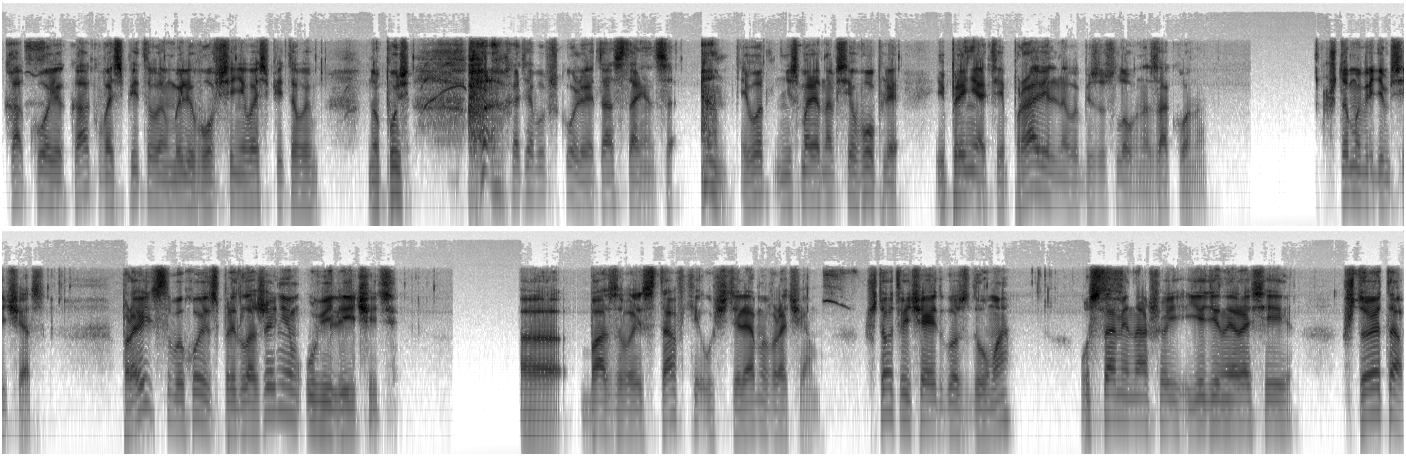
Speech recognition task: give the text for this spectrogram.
кое-как воспитываем или вовсе не воспитываем. Но пусть хотя бы в школе это останется. И вот, несмотря на все вопли и принятие правильного, безусловно, закона, что мы видим сейчас? Правительство выходит с предложением увеличить э, базовые ставки учителям и врачам. Что отвечает Госдума? Устами нашей Единой России, что это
